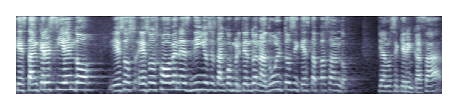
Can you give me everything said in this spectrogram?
que están creciendo y esos, esos jóvenes niños se están convirtiendo en adultos y ¿qué está pasando? Ya no se quieren casar,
